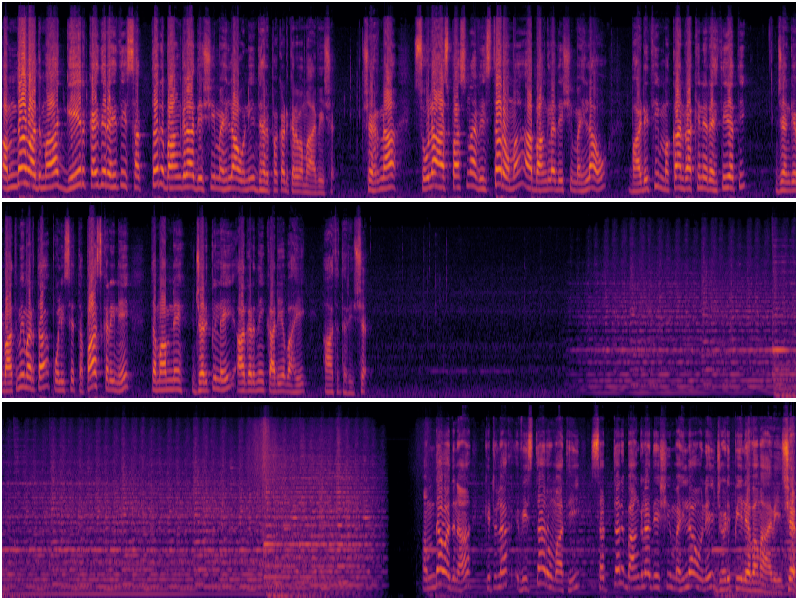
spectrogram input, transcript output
અમદાવાદમાં ગેરકાયદે રહેતી સત્તર બાંગ્લાદેશી મહિલાઓની ધરપકડ કરવામાં આવી છે. શહેરના સોલા આસપાસના વિસ્તારોમાં આ બાંગ્લાદેશી મહિલાઓ ભાડેથી મકાન રાખીને રહેતી હતી. જે અંગે બાતમી મળતા પોલીસે તપાસ કરીને તમામને ઝડપી લઈ આગળની કાર્યવાહી હાથ ધરી છે. અમદાવાદના કેટલાક વિસ્તારોમાંથી સત્તર બાંગ્લાદેશી મહિલાઓને ઝડપી લેવામાં આવી છે.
